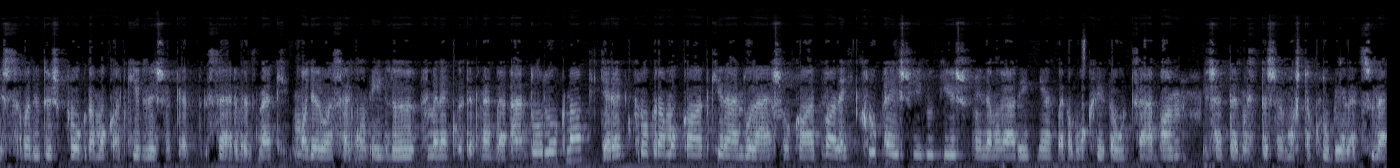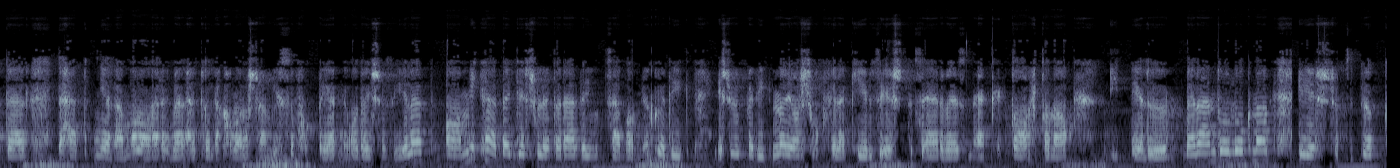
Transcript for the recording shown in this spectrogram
és szabadidős programokat, képzéseket szerveznek Magyarországon élő menekülteknek, bevándorlóknak, gyerekprogramokat, kirándulásokat, van egy klubhelyiségük is, minden olyan rég nyílt meg a Bokréta utcában, és hát természetesen most a klub élet szünetel, tehát nyilvánvalóan remélhetőleg hamarosan vissza fog térni oda is az élet. A Mikáb Egyesület a Rádai utcában működik, és ők pedig nagyon sokféle képzést szerveznek, tartanak itt élő bevándorlóknak, és ők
